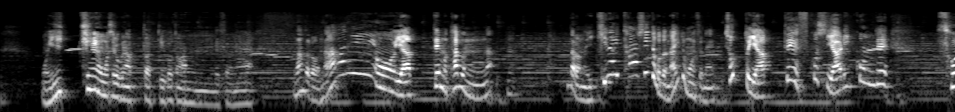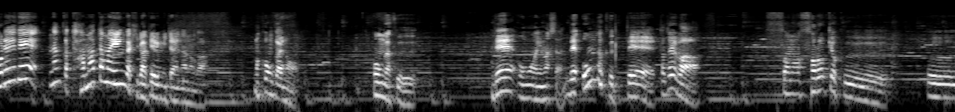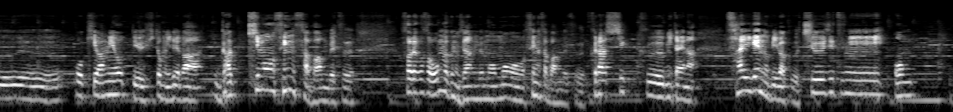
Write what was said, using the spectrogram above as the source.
もう一気に面白くなったっていうことなんですよね。なんだろう何をやっても多分なだろうねいきなり楽しいってことはないと思うんですよね。ちょっとやって少しやり込んでそれでなんかたまたま縁が開けるみたいなのが、まあ、今回の音楽で思いました。で音楽って例えばそのソロ曲を極めようっていう人もいれば楽器も千差万別。それこそ音楽のジャンルももう千差万別。クラシックみたいな再現の美学忠実に音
